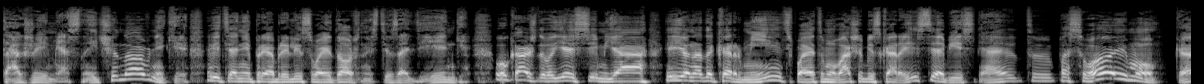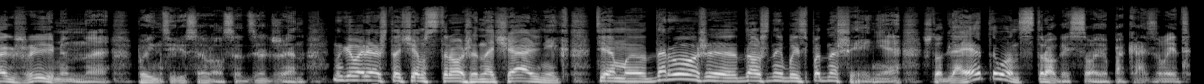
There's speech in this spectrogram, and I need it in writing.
также и местные чиновники, ведь они приобрели свои должности за деньги. У каждого есть семья, ее надо кормить, поэтому ваши бескорыстие объясняют э, по-своему. «Как же именно?» — поинтересовался Дзяджен. «Говорят, что чем строже начальник, тем э, дороже должны быть подношения, что для этого он строгость свою показывает.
